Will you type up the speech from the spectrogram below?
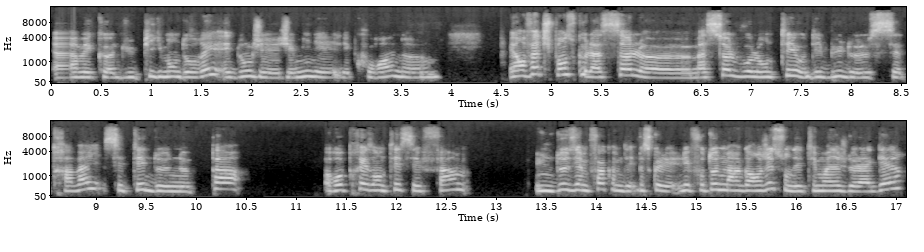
avec du pigment doré. Et donc, j'ai mis les, les couronnes et en fait, je pense que la seule, euh, ma seule volonté au début de ce travail, c'était de ne pas représenter ces femmes une deuxième fois. Parce que les, photos de Margot sont des témoignages de la guerre,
